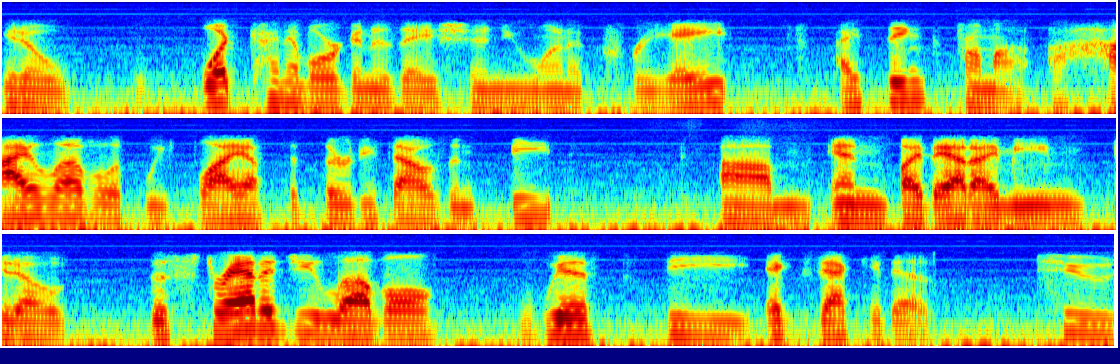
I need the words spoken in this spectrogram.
you know, what kind of organization you want to create. I think from a, a high level, if we fly up to 30,000 feet, um, and by that I mean, you know, the strategy level with the executive to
